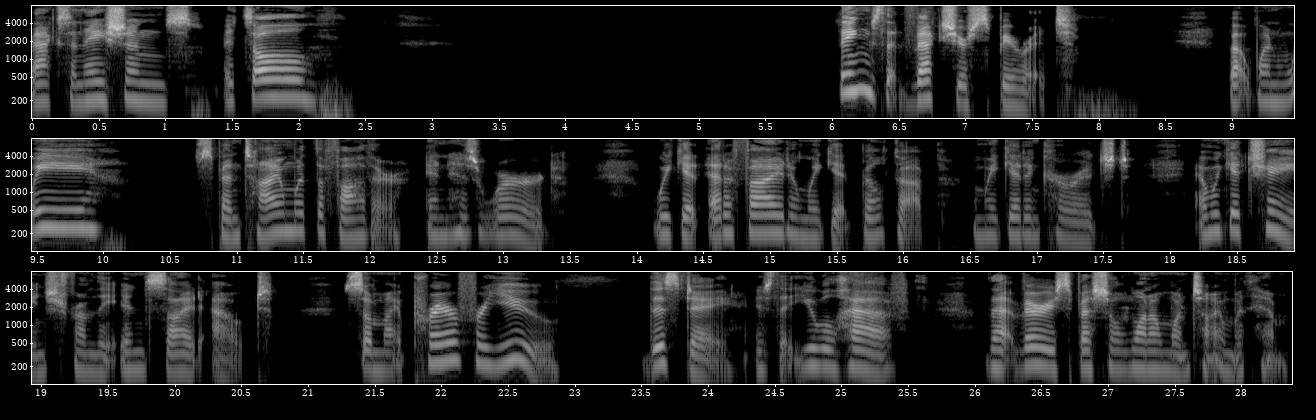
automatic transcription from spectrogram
vaccinations. It's all things that vex your spirit. But when we spend time with the Father in His Word, we get edified and we get built up and we get encouraged and we get changed from the inside out. So, my prayer for you this day is that you will have that very special one on one time with Him.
